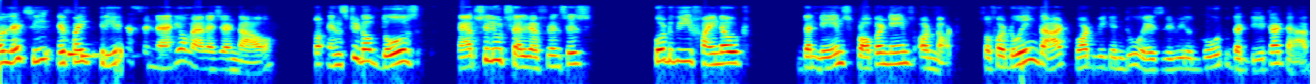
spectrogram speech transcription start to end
now let's see if I mm-hmm. create a scenario manager now So instead of those absolute cell references, could we find out the names, proper names or not? So for doing that, what we can do is we will go to the data tab,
